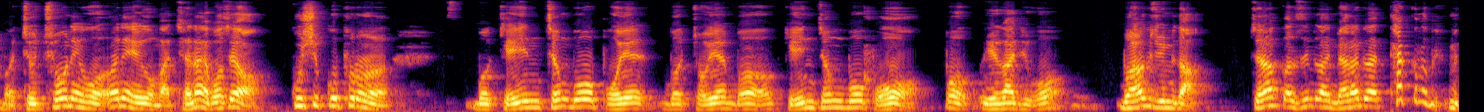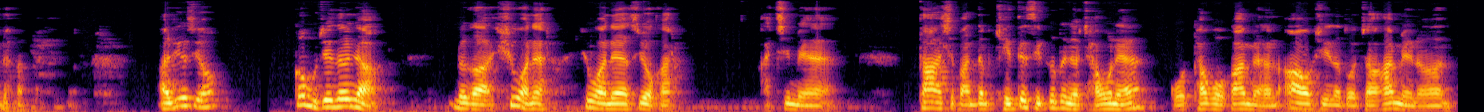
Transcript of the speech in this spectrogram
뭐 저축은행이고 은행이고 막 전화해 보세요. 99%는 뭐 개인 정보 보호 뭐 조회 뭐 개인 정보 보호 뭐 해가지고 뭐 하게 줍니다. 전화 끊습니다. 미안합니다. 탁 끊어버립니다. 알겠어요? 그럼 어떻게 되느냐? 너가 내서 요 가라. 아침에 5시 반 되면 개떼스 있거든요. 자원에. 그거 타고 가면 한 9시나 도착하면은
